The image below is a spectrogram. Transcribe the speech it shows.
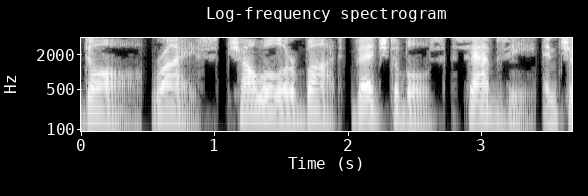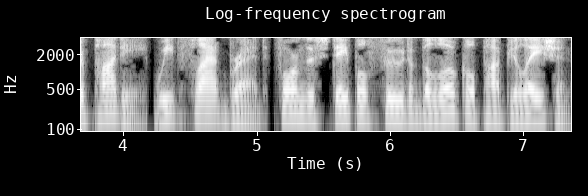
dal, rice chawal or bhat, vegetables sabzi, and chapati wheat flatbread form the staple food of the local population.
